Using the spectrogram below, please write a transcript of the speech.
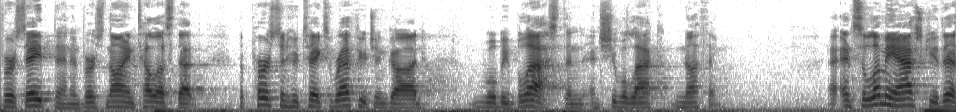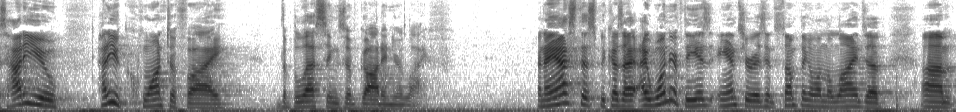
verse 8, then, and verse 9 tell us that the person who takes refuge in God will be blessed and, and she will lack nothing. And so let me ask you this how do you, how do you quantify the blessings of God in your life? And I ask this because I, I wonder if the is, answer isn't something along the lines of um,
